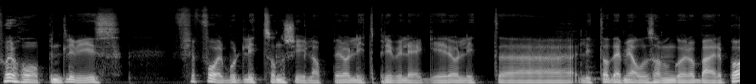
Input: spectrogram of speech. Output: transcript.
forhåpentligvis får bort litt sånn skylapper og litt privilegier og litt, uh, litt, av det vi alle sammen går og bærer på.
